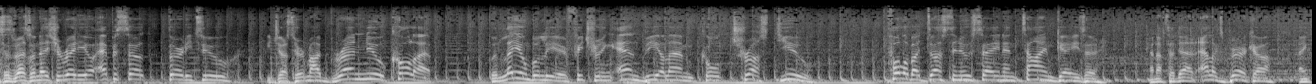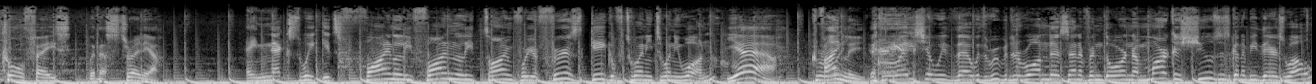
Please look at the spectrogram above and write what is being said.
This is Resonation Radio episode 32. You just heard my brand new collab with Leon Bolier featuring NBLM called Trust You, followed by Dustin Husain and Time Gazer. And after that, Alex Burka and Cold Face with Australia. Hey, next week it's finally, finally time for your first gig of 2021. Yeah, Cro- finally. Croatia with uh, with Ruben de Ronde, Sander van Doorn, uh, Markus Schulz is going to be there as well.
